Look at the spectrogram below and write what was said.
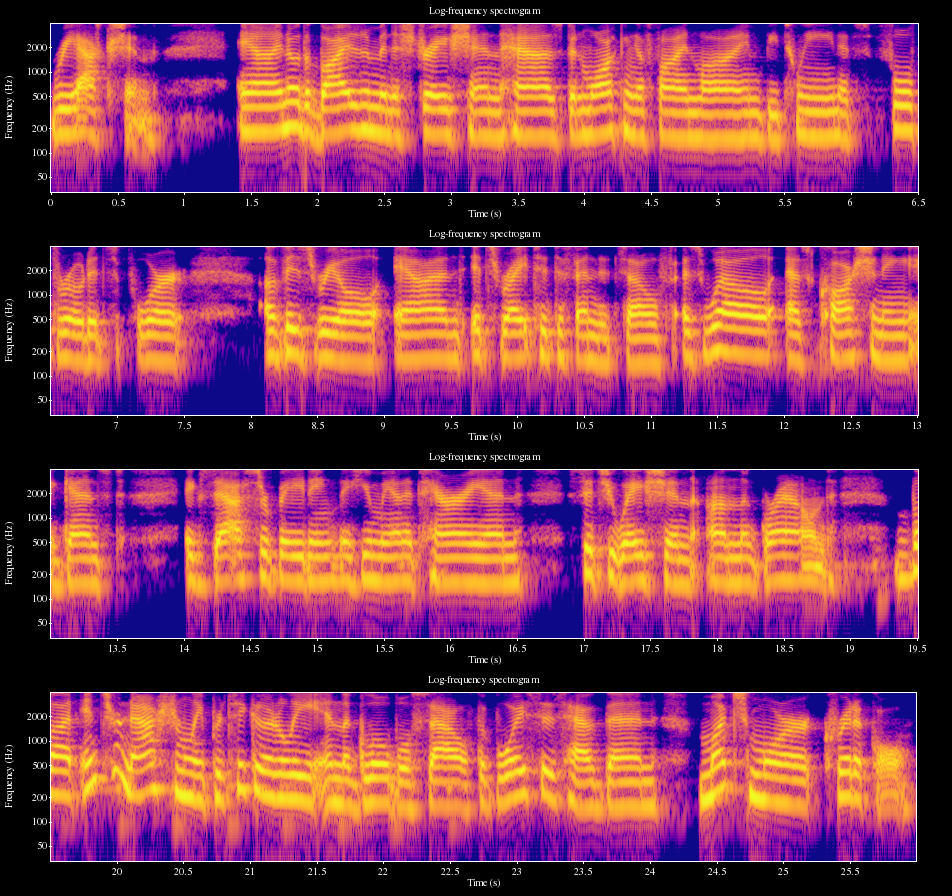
reaction. And I know the Biden administration has been walking a fine line between its full throated support of Israel and its right to defend itself, as well as cautioning against exacerbating the humanitarian situation on the ground. But internationally, particularly in the global south, the voices have been much more critical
